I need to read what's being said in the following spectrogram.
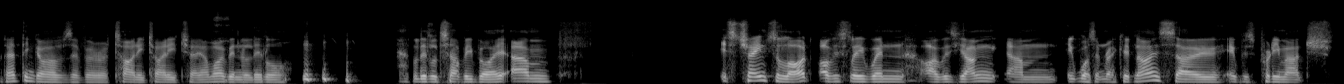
I don't think I was ever a tiny, tiny chain. I might have been a little, little chubby boy. Um, it's changed a lot. Obviously, when I was young, um, it wasn't recognized. So it was pretty much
